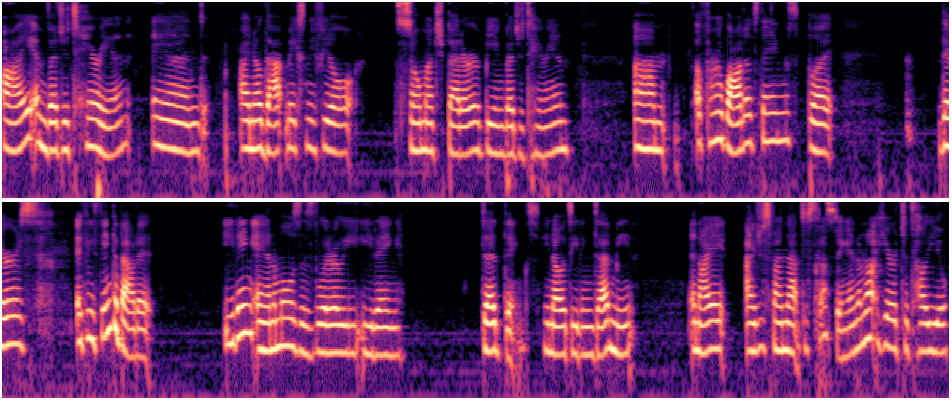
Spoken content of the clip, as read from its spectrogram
I am vegetarian and I know that makes me feel so much better being vegetarian um, for a lot of things, but there's, if you think about it, eating animals is literally eating dead things. You know, it's eating dead meat. And I I just find that disgusting. And I'm not here to tell you,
